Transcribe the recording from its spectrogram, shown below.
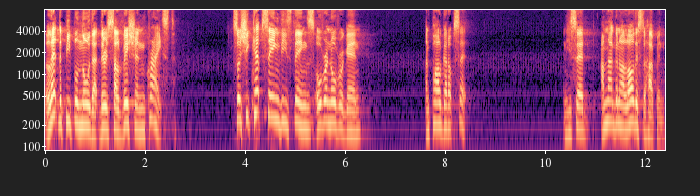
let the people know that there is salvation in Christ. So she kept saying these things over and over again, and Paul got upset. And he said, I'm not going to allow this to happen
